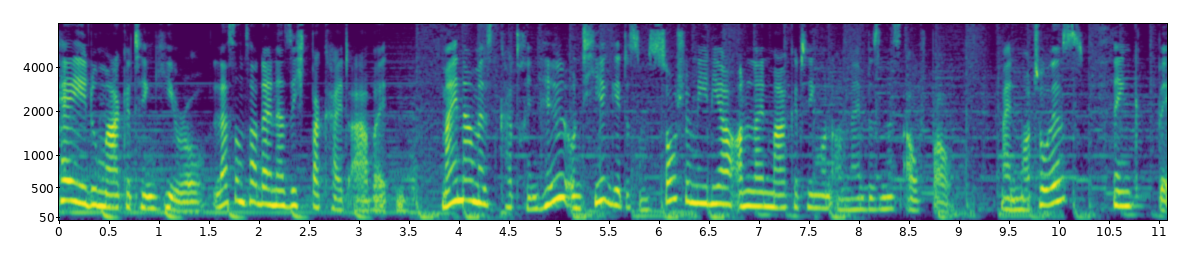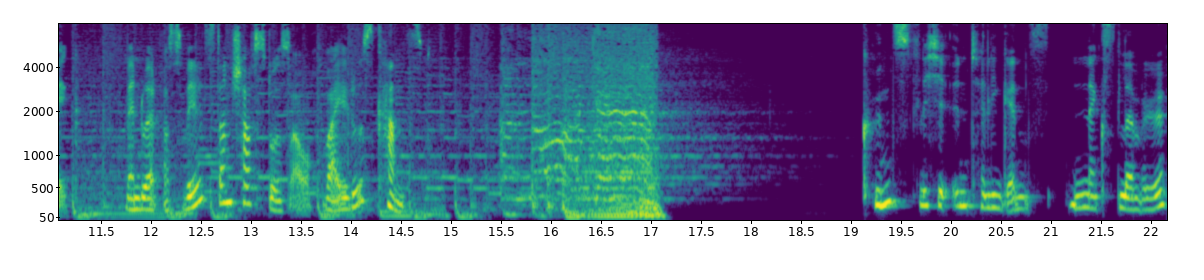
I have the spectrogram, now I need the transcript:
Hey, du Marketing Hero, lass uns an deiner Sichtbarkeit arbeiten. Mein Name ist Katrin Hill und hier geht es um Social Media, Online-Marketing und Online-Business-Aufbau. Mein Motto ist Think Big. Wenn du etwas willst, dann schaffst du es auch, weil du es kannst. Künstliche Intelligenz Next Level.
